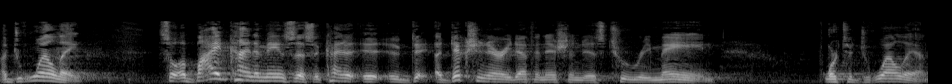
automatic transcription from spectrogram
a dwelling. So abide kind of means this. It kind of, it, a dictionary definition is to remain or to dwell in.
